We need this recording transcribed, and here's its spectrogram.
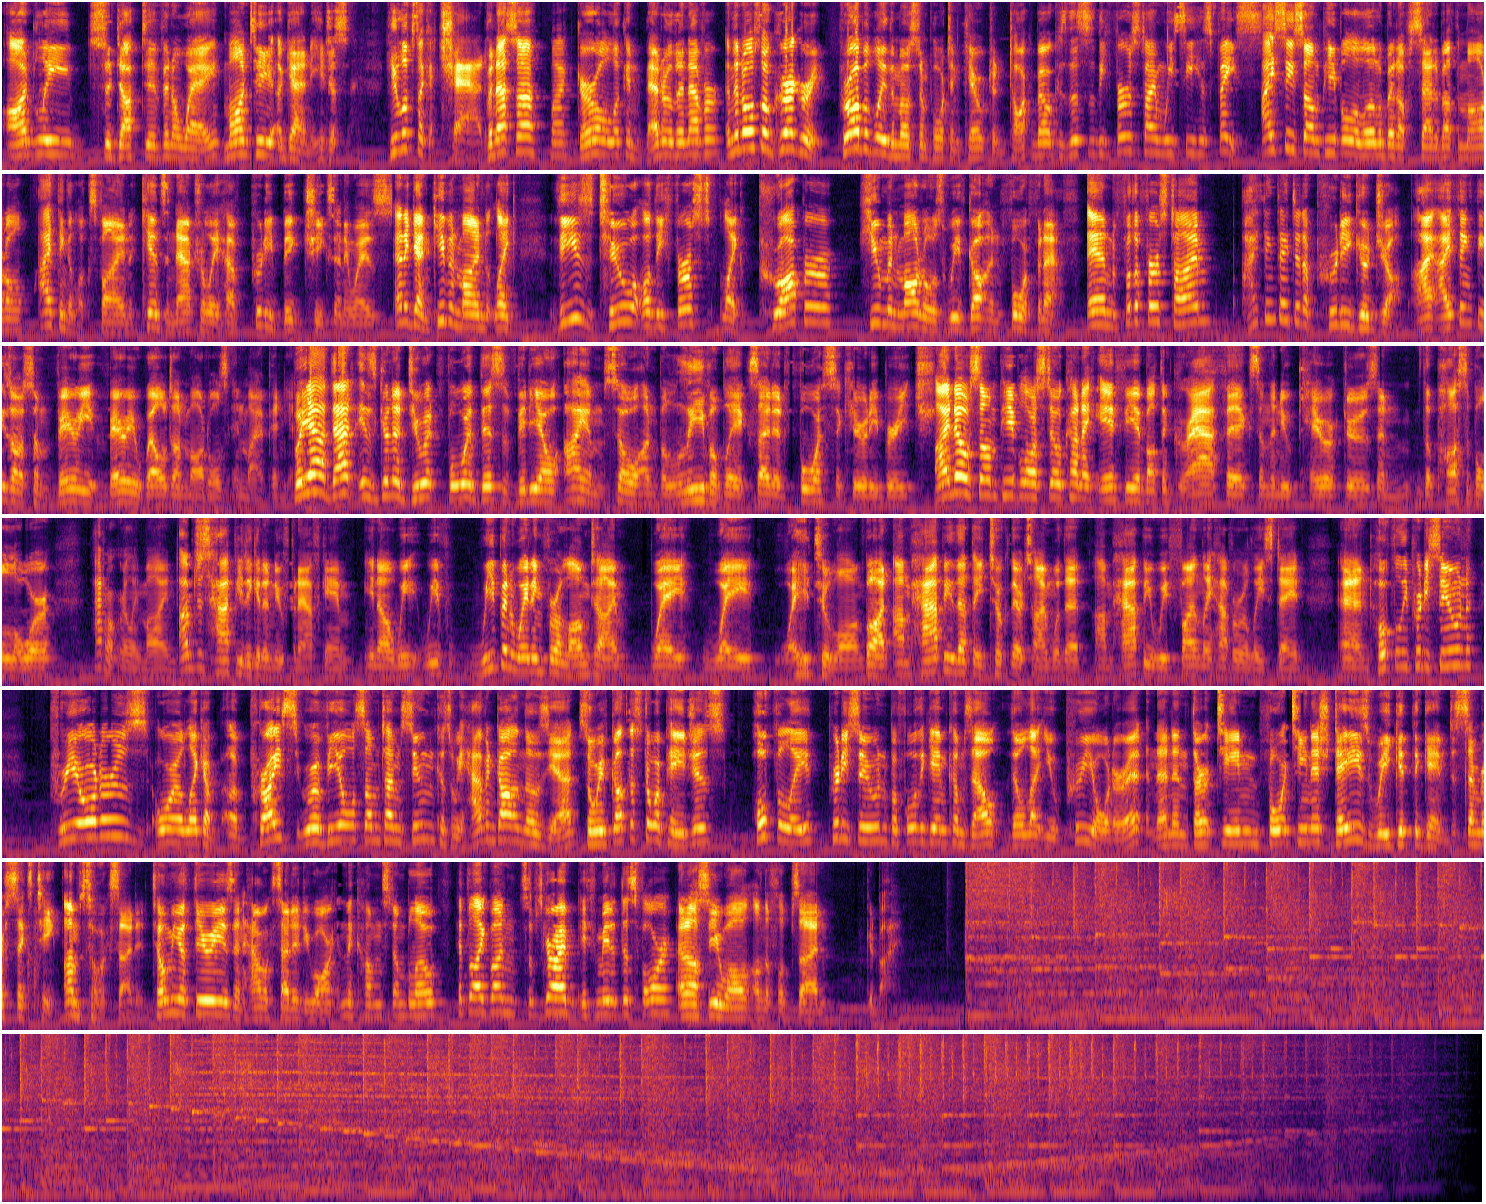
oddly seductive in a way. Monty, again, he just he looks like a Chad. Vanessa, my girl looking better than ever. And then also Gregory, probably the most important character to talk about because this is the first time we see his face. I see some people a little bit upset about the model. I think it looks fine. Kids naturally have pretty big cheeks anyways. And again, keep in mind, like, these two are the first, like, proper human models we've gotten for FNAF. And for the first time, I think they did a pretty good job. I, I think these are some very, very well done models in my opinion. But yeah, that is gonna do it for this video. I am so unbelievably excited for Security Breach. I know some people are still kind of iffy about the graphics and the new characters and the possible lore. I don't really mind. I'm just happy to get a new FNAF game. You know, we, we've we've been waiting for a long time. Way, way, way too long. But I'm happy that they took their time with it. I'm happy we finally have a release date. And hopefully pretty soon, pre-orders or like a, a price reveal sometime soon because we haven't gotten those yet. So we've got the store pages. Hopefully, pretty soon, before the game comes out, they'll let you pre-order it, and then in 13, 14-ish days, we get the game, December 16th. I'm so excited. Tell me your theories and how excited you are in the comments down below. Hit the like button, subscribe if you made it this far, and I'll see you all on the flip side. Goodbye.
